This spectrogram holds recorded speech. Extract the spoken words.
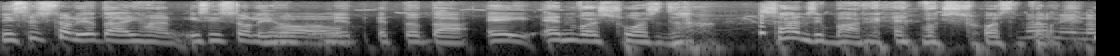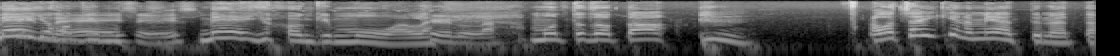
Niin siis se oli jotain ihan, siis se oli ihan, Wow. että et, tota, ei, en voi suositella, Sansibaria en voi suositella. No niin, no sinne johonkin, ei siis. mene johonkin muualle. Kyllä. Mutta tota, Oletko ikinä miettinyt, että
